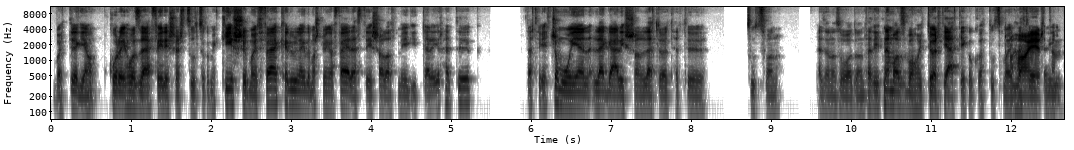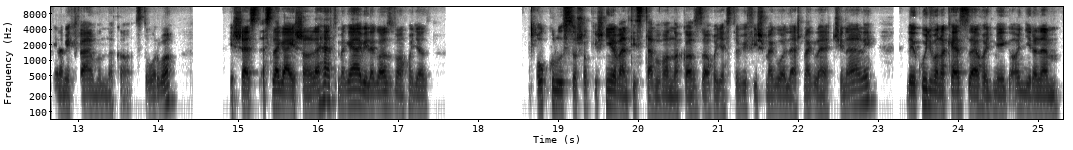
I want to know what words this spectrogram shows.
vagy tényleg ilyen korai hozzáféréses cuccok, amik később majd felkerülnek, de most még a fejlesztés alatt még itt elérhetők. Tehát egy csomó ilyen legálisan letölthető cucc van ezen az oldalon. Tehát itt nem az van, hogy tört játékokat tudsz majd letölteni, amik felmondnak a sztorba. És ezt, ezt legálisan lehet, meg elvileg az van, hogy az okuluszosok is nyilván tisztában vannak azzal, hogy ezt a wifi-s megoldást meg lehet csinálni, de ők úgy vannak ezzel, hogy még annyira nem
